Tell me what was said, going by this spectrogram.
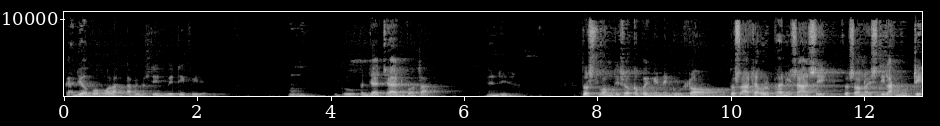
Gak dia apa-apa lah tapi mesti duwe TV. Hmm. Itu penjajahan kota. Endi. Terus wong desa kepengin ning kutha, terus ada urbanisasi, terus ana istilah mudik.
